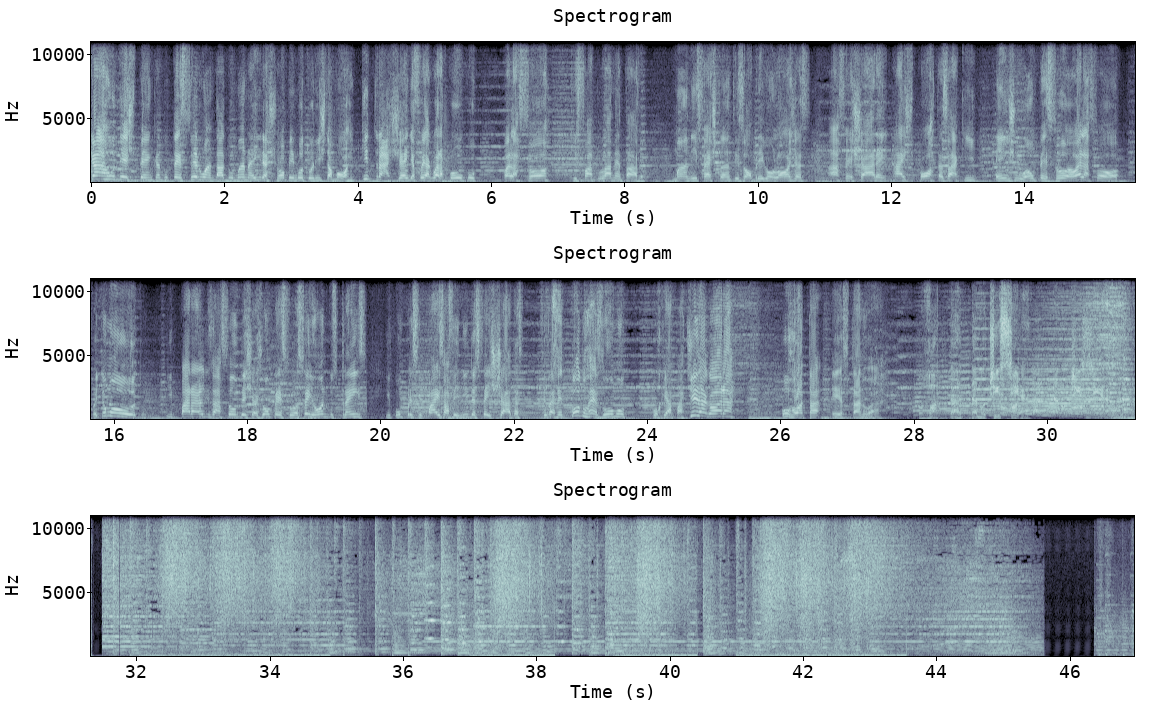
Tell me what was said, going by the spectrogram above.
Carro despenca do terceiro andar do Manaíra Shopping, motorista morre. Que tragédia foi agora há pouco. Olha só, que fato lamentável. Manifestantes obrigam lojas a fecharem as portas aqui em João Pessoa. Olha só, foi tumulto. E paralisação deixa João Pessoa sem ônibus, trens e com principais avenidas fechadas. Você vai ver todo o resumo, porque a partir de agora, o Rota está no ar. Rota da Notícia. Rota da Notícia.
